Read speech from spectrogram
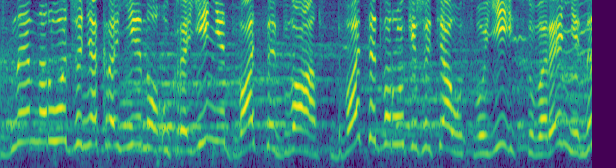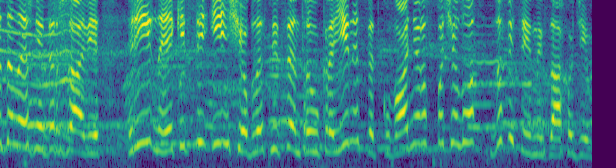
З днем народження країно Україні 22. 22 роки життя у своїй суверенній незалежній державі. Рівне, як і всі інші обласні центри України, святкування розпочало з офіційних заходів.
